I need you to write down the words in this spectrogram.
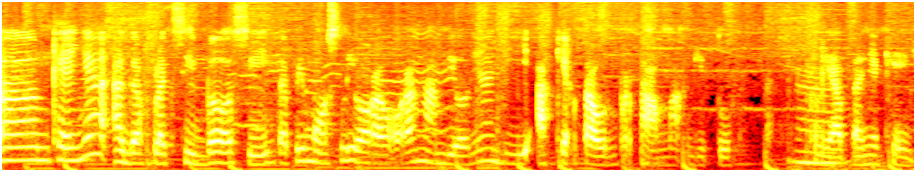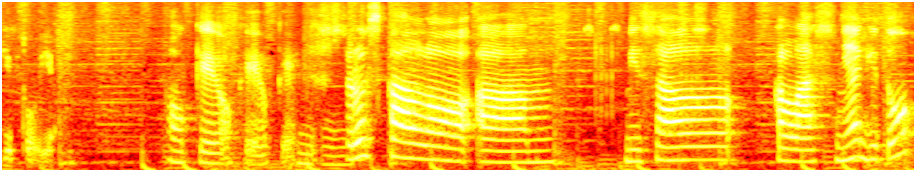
Em, kayaknya agak fleksibel sih, tapi mostly orang-orang ngambilnya di akhir tahun pertama gitu. Hmm. Kelihatannya kayak gitu ya. Oke oke oke. Mm-mm. Terus kalau em, misal kelasnya gitu,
